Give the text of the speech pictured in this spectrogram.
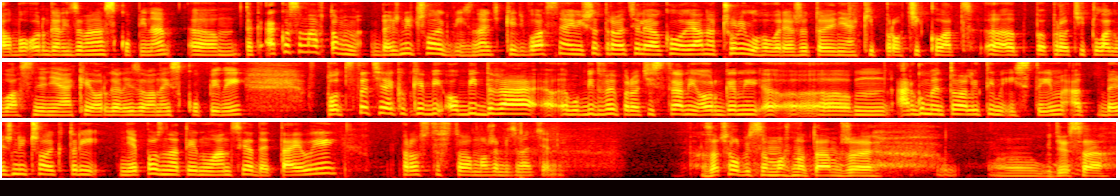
alebo organizovaná skupina. Um, tak ako sa má v tom bežný človek vyznať, keď vlastne aj vyšetrovateľia okolo Jana Čurilu hovoria, že to je nejaký protiklad, uh, protitlak vlastne nejakej organizovanej skupiny podstate ako keby obidva, obidve protistrany organi, um, argumentovali tým istým a bežný človek, ktorý nepozná tie nuancie a detaily, prosto z toho môže byť zmetený. Začal by som možno tam, že kde sa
